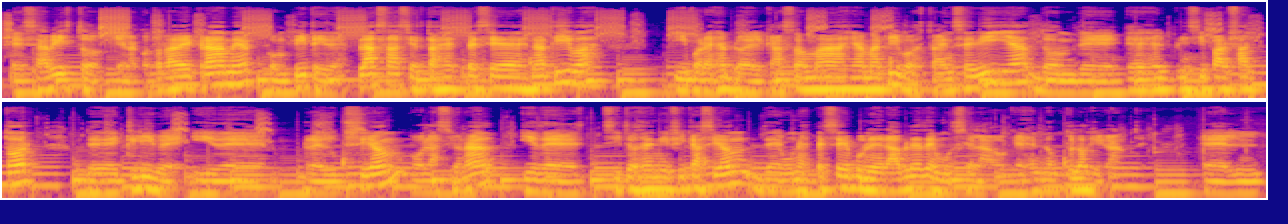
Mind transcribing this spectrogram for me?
Se ha visto que la cotorra de Kramer compite y desplaza ciertas especies nativas y, por ejemplo, el caso más llamativo está en Sevilla, donde es el principal factor de declive y de reducción poblacional y de sitios de nidificación de una especie vulnerable de murciélago, que es el nóctulo gigante, el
